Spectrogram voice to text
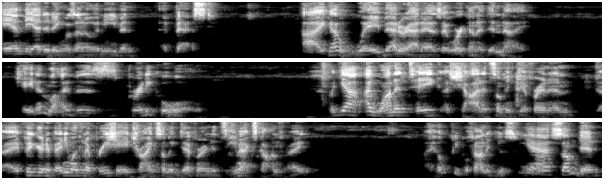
and the editing was uneven. at best. I got way better at it as I worked on it, didn't I? Kdenlive is pretty cool. But yeah, I want to take a shot at something different, and I figured if anyone can appreciate trying something different, it's Emacs Conf, right? I hope people found it useful. Yeah, some did.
